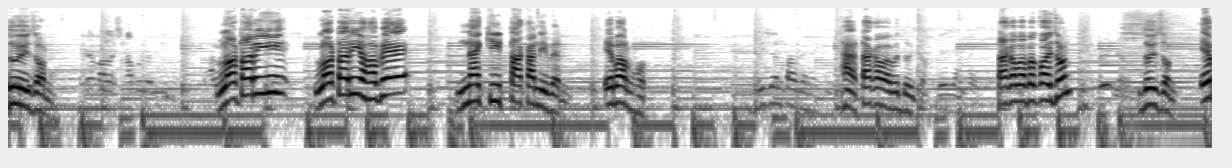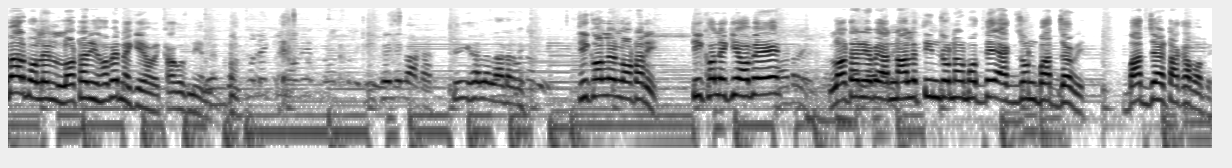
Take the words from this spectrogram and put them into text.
দুইজন। লটারি লটারি হবে নাকি টাকা নেবেন? এবার ভোট। হ্যাঁ টাকা পাবে দুইজন। টাকা পাবে কয়জন? দুইজন। এবার বলেন লটারি হবে নাকি হবে? কাগজ নিয়ে নেন। ঠিক ঠিক হলে লটারি। ঠিক হলে কি হবে? লটারি হবে আর নাহলে তিনজনের মধ্যে একজন বাদ যাবে। বাদ যায় টাকা পাবে।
